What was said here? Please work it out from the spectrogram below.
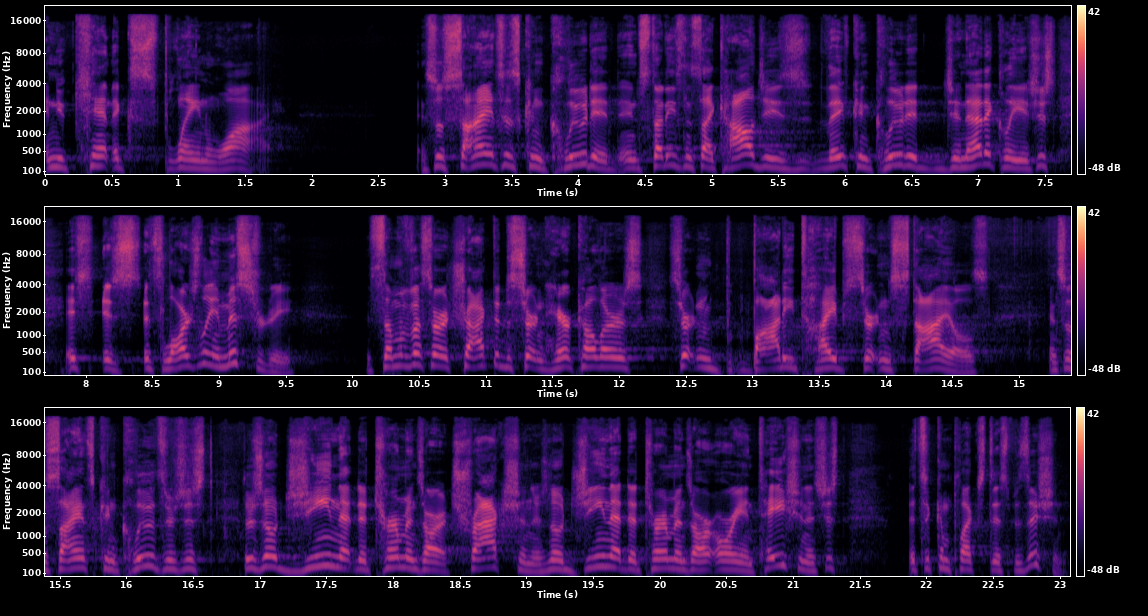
and you can't explain why. And so science has concluded, in studies in psychology, they've concluded genetically, it's just, it's, it's, it's largely a mystery. Some of us are attracted to certain hair colors, certain body types, certain styles. And so science concludes there's just, there's no gene that determines our attraction. There's no gene that determines our orientation. It's just, it's a complex disposition.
